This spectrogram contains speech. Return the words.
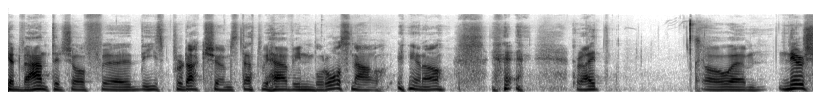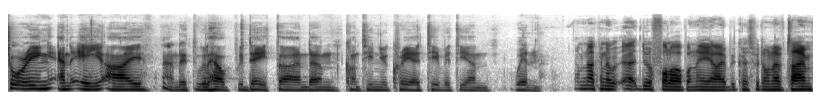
advantage of uh, these productions that we have in Borås now, you know, right? So um, nearshoring and AI, and it will help with data and then continue creativity and win. I'm not going to uh, do a follow-up on AI because we don't have time.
